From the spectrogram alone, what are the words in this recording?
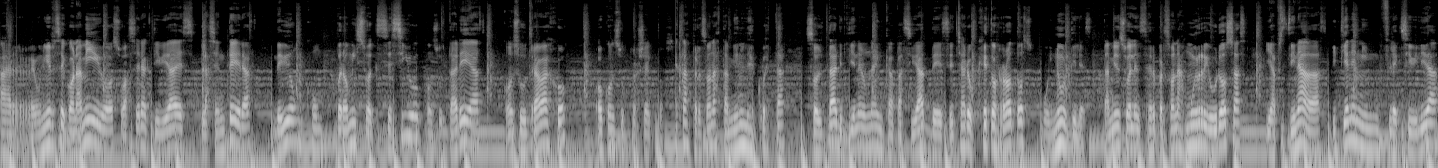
a reunirse con amigos o hacer actividades placenteras debido a un compromiso excesivo con sus tareas, con su trabajo o con sus proyectos. A estas personas también les cuesta soltar y tienen una incapacidad de desechar objetos rotos o inútiles. También suelen ser personas muy rigurosas y obstinadas y tienen inflexibilidad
